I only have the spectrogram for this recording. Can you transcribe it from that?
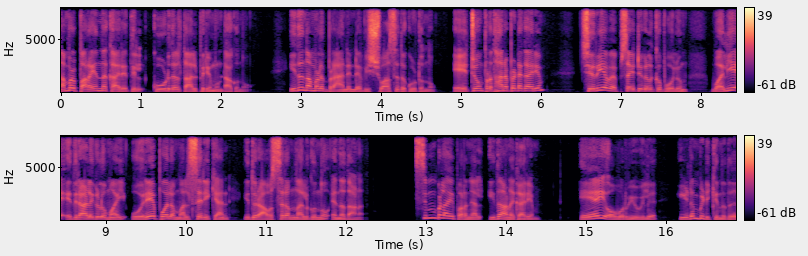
നമ്മൾ പറയുന്ന കാര്യത്തിൽ കൂടുതൽ താൽപ്പര്യമുണ്ടാകുന്നു ഇത് നമ്മൾ ബ്രാൻഡിന്റെ വിശ്വാസ്യത കൂട്ടുന്നു. ഏറ്റവും പ്രധാനപ്പെട്ട കാര്യം ചെറിയ വെബ്സൈറ്റുകൾക്ക് പോലും വലിയ എതിരാളികളുമായി ഒരേപോലെ മത്സരിക്കാൻ ഇതൊരു അവസരം നൽകുന്നു എന്നതാണ്. സിമ്പിളായി പറഞ്ഞാൽ ഇതാണ് കാര്യം. എ ഐ ഓവർവ്യൂവിൽ ഇടം പിടിക്കുന്നത്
